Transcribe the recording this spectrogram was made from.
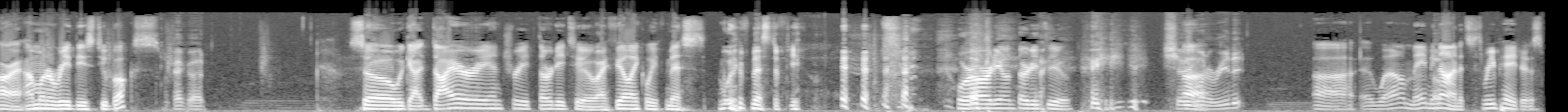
All right, I'm gonna read these two books. Okay, go ahead. So we got diary entry 32. I feel like we've missed we've missed a few. We're already on 32. sure you Uh, want to read it? Uh, well, maybe Oh. not. It's three pages.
